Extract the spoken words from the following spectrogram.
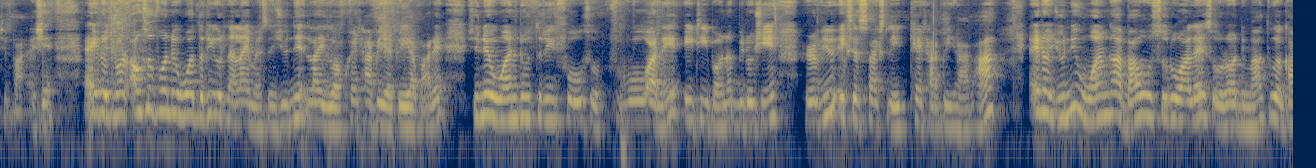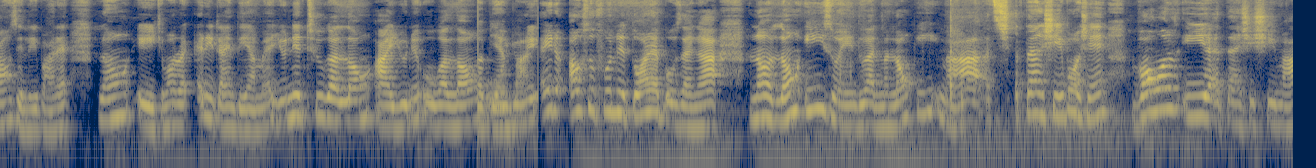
ဖြစ်ပါတယ်ရှင်အဲ့တော့ကျွန်တော်တို့ oxophonics word 3ကိုလှန်လိုက်မယ်ဆိုရင် unit လိုက်ပြီးတော့ခွဲထားပြီးရတွေ့ရပါတယ် unit 1 2 3 4ဆို4ကနေ80ပေါ့နော်ပြီးလို့ရှိရင် review exercise လေးထည့်ထားပေးတာပါအဲ့တော့ unit 1ကဘာလို့ဆိုတော့လဲဆိုတော့ဒီမှာသူ့ရဲ့ခေါင်းစဉ်လေးပါတယ် long a ကျွန်တော်တို့အဲ့ဒီတိုင်းသင်ရမယ် unit 2က long i unit o က long ပြန်ပါအဲ့တော့ oxophonics သွားတဲ့ပုံစံကနော် long e ဆိုရင်သူကဒီမှာ long e မှာအတန်ရှည်ပေါ့ရှင် vowel e ရဲ့အတန်ရှည်ရှည်မှာ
